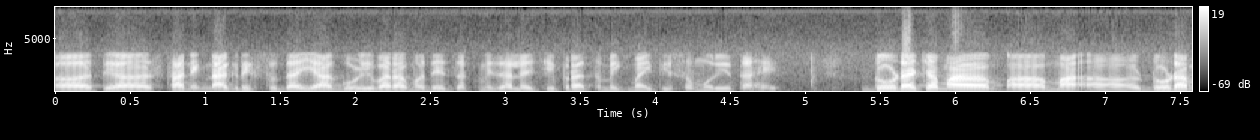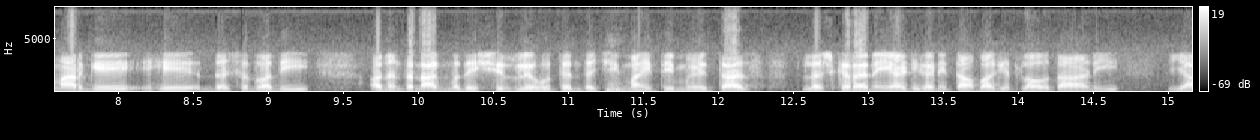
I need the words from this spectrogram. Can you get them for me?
स्थानिक नागरिक सुद्धा या गोळीबारामध्ये जखमी झाल्याची प्राथमिक माहिती समोर येत आहे. डोडाच्या डोडा मार्गे हे दहशतवादी अनंतनागमध्ये शिरले होते आणि त्याची माहिती मिळताच लष्कराने या ठिकाणी ताबा घेतला होता आणि या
